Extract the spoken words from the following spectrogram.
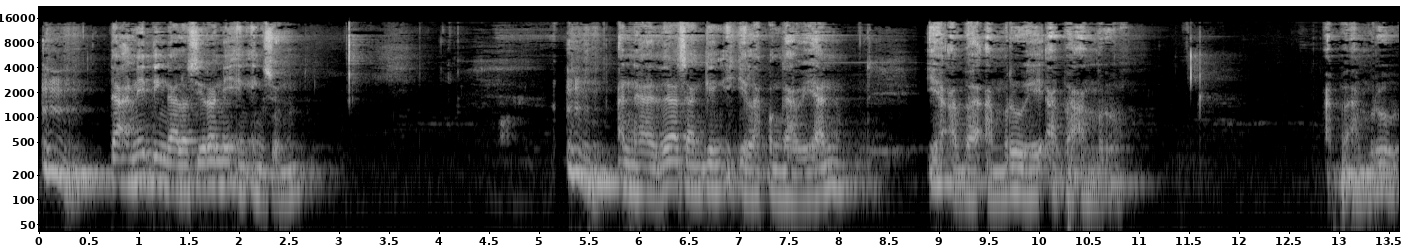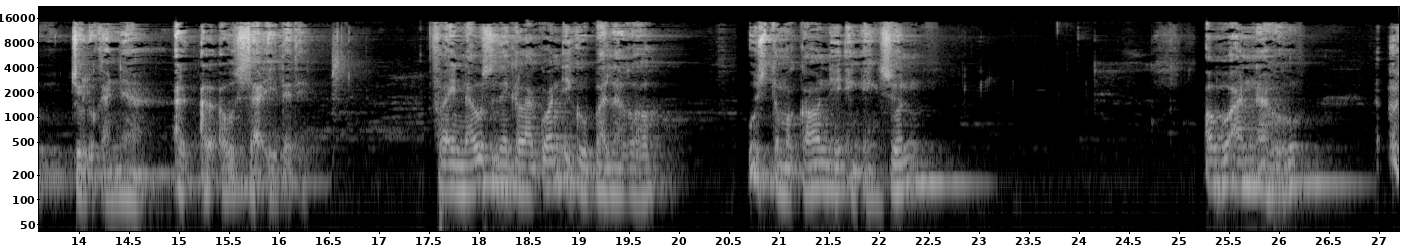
Dak ni tinggal sironi ing ingsun An hadha sangking ikilah penggawean Ya Aba Amru hi Aba Amru Aba Amru julukannya Al-Auza'i -Al tadi Fa'inau sedang kelakuan iku balago Ustemekoni ing ingsun. Apa annahu?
